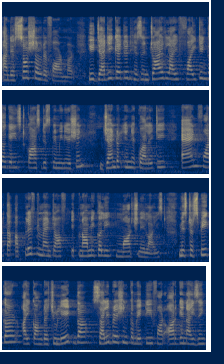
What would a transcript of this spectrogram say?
and a social reformer. He dedicated his entire life fighting against caste discrimination, gender inequality, and for the upliftment of economically marginalized. Mr. Speaker, I congratulate the Celebration Committee for organizing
